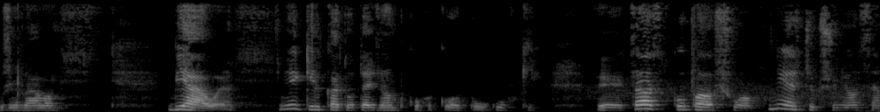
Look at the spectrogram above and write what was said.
używałam białe. I kilka tutaj ząbków około półgłówki. Y, Costku poszło. Nie, jeszcze przyniosę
